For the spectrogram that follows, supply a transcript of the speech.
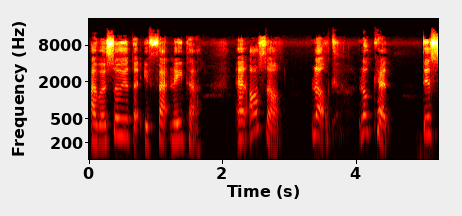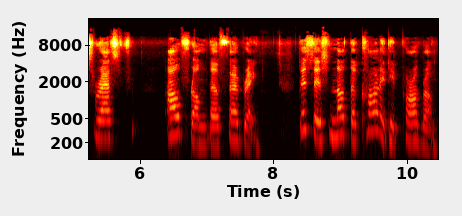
I will show you the effect later. And also, look, look at this threads out from the fabric. This is not the quality problem.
